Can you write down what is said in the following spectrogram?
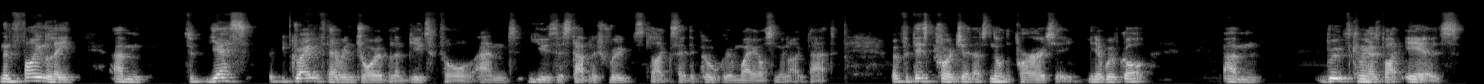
And then finally, um, to, yes, it'd be great if they're enjoyable and beautiful and use established routes like, say, the Pilgrim Way or something like that. But for this project, that's not the priority. You know, we've got um, routes coming out of our ears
